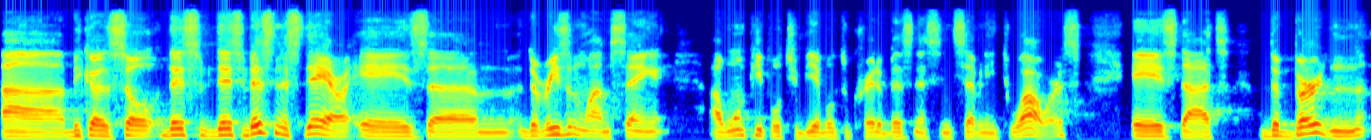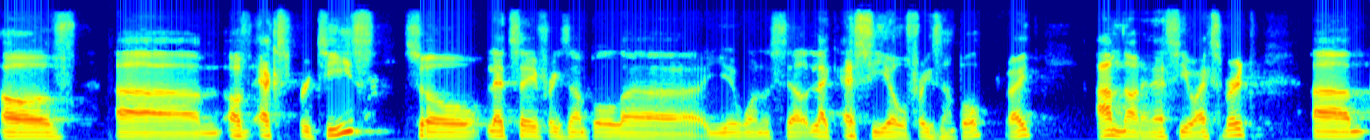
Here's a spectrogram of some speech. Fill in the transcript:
Uh, because so this this business there is um, the reason why I'm saying I want people to be able to create a business in 72 hours is that the burden of um, of expertise so let's say, for example, uh, you want to sell like SEO, for example, right? I'm not an SEO expert. Um,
